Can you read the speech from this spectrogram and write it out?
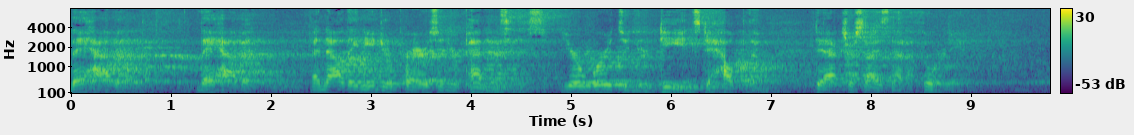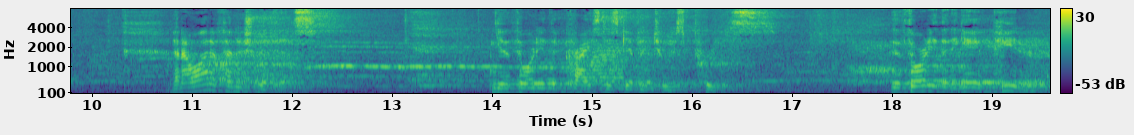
they have it. They have it. And now they need your prayers and your penances, your words and your deeds to help them to exercise that authority. And I want to finish with this the authority that Christ has given to his priests. The authority that he gave Peter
